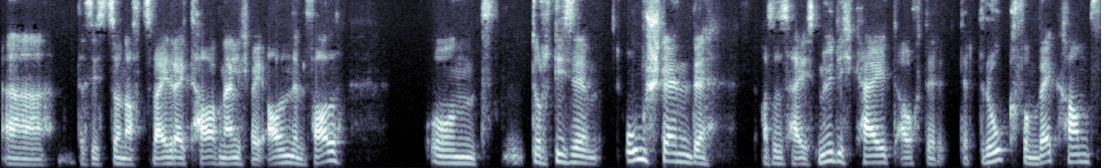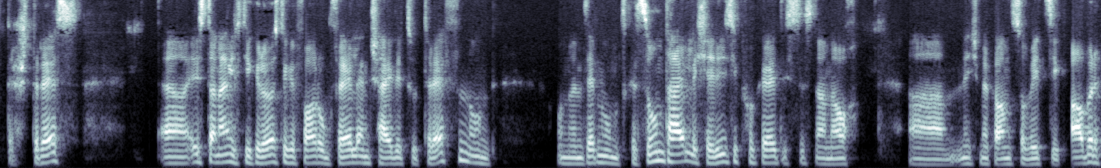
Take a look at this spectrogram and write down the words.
äh, das ist so nach zwei, drei Tagen eigentlich bei allen der Fall, und durch diese Umstände, also das heißt Müdigkeit, auch der, der Druck vom Wettkampf, der Stress, äh, ist dann eigentlich die größte Gefahr, um Fehlentscheide zu treffen. Und, und wenn es eben ums gesundheitliche Risiko geht, ist es dann auch äh, nicht mehr ganz so witzig. Aber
